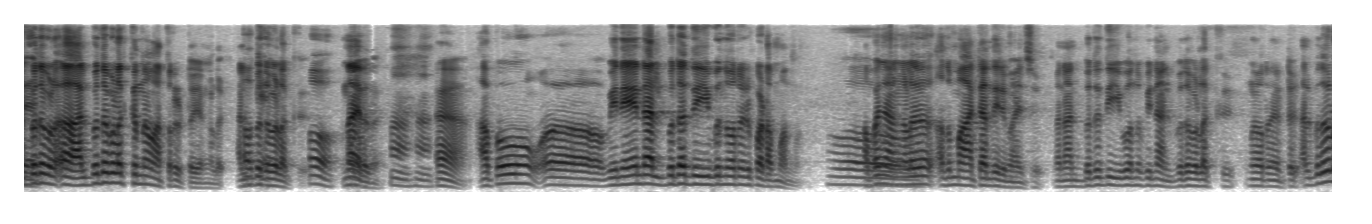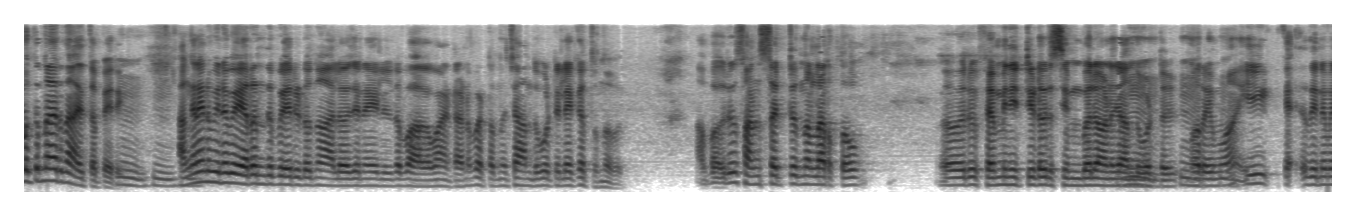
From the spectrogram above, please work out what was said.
അത്ഭുത അത്ഭുത വിളക്ക് എന്ന് മാത്രം ഇട്ടു ഞങ്ങൾ. അത്ഭുത വിളക്ക് എന്നായിരുന്നു. അപ്പോ വിനയന്റെ അത്ഭുത ദ്വീപ് എന്ന് പറഞ്ഞൊരു പടം വന്നു. അപ്പൊ ഞങ്ങൾ അത് മാറ്റാൻ തീരുമാനിച്ചു. കാരണം അത്ഭുത ദ്വീപ് എന്ന് പിന്നെ അത്ഭുത വിളക്ക് എന്ന് പറഞ്ഞിട്ട് അത്ഭുത വിളക്ക് എന്നായിരുന്നു ആദ്യത്തെ പേര്. അങ്ങനെയാണ് പിന്നെ വേറെ എന്ത് പേരിടുന്ന ആലോചനയിലെ ഭാഗമായിട്ടാണ് പെട്ടെന്ന് ചാന്തുപൊട്ടിലേക്ക് എത്തുന്നത്. അപ്പോൾ ഒരു സൺസെറ്റ് എന്നുള്ള അർത്ഥവും ഒരു ഫെമിനിറ്റിയുടെ ഒരു സിമ്പലാണ് ചാന്തുപെട്ട് എന്ന് പറയുമ്പോൾ ഈ ഇതിന്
